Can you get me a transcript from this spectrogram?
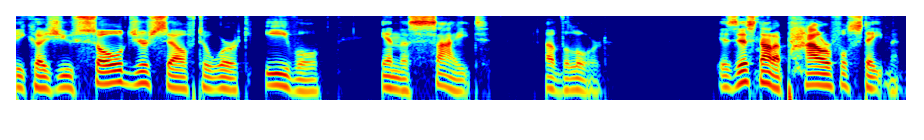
because you sold yourself to work evil in the sight of the Lord. Is this not a powerful statement?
